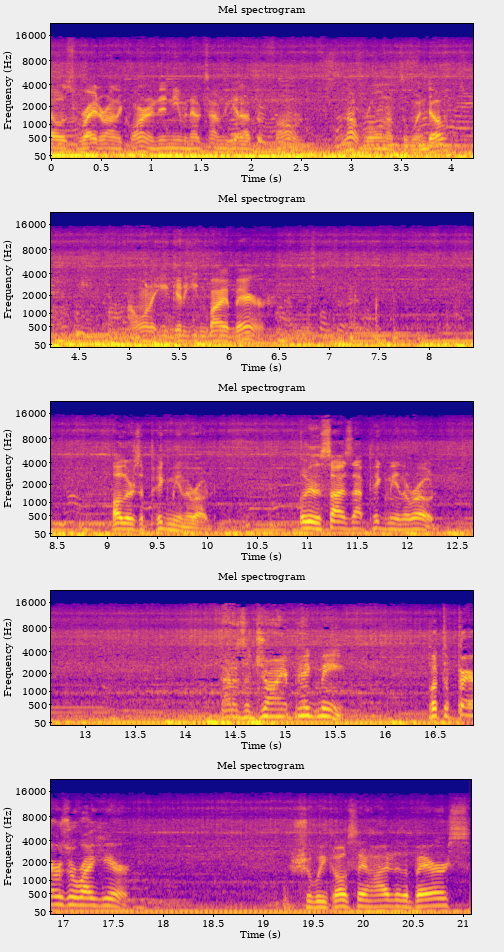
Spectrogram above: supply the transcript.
That was right around the corner. I didn't even have time to get out the phone. I'm not rolling up the window. I want to eat, get eaten by a bear. Oh, there's a pygmy in the road. Look at the size of that pygmy in the road. That is a giant pygmy. But the bears are right here. Should we go say hi to the bears?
